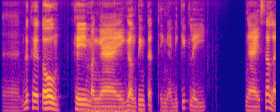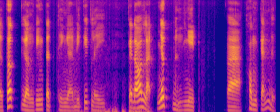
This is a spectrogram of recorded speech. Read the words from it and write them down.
à, đức thế tôn khi mà ngài gần viên tịch thì ngài bị kiết lỵ ngài xá lợi phất gần viên tịch thì ngài bị kiết lỵ. Cái đó là nhất định nghiệp và không tránh được.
